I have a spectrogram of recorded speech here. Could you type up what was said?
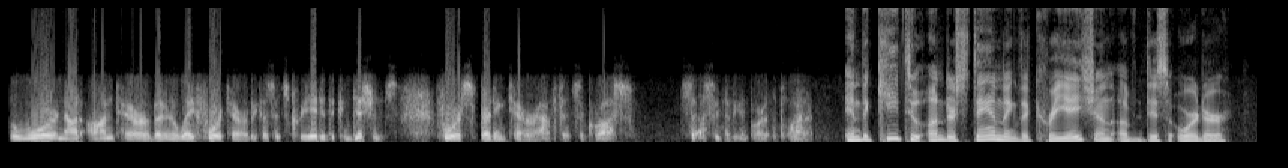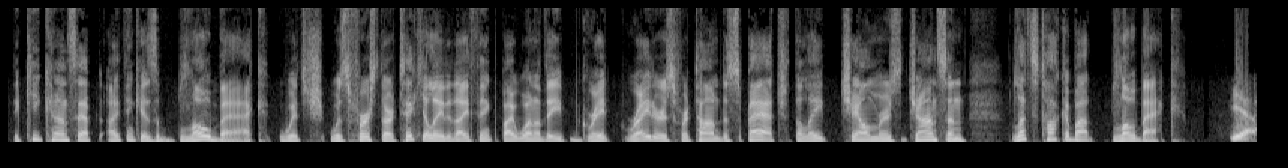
the war not on terror, but in a way for terror, because it's created the conditions for spreading terror outfits across a significant part of the planet. And the key to understanding the creation of disorder, the key concept, I think, is blowback, which was first articulated, I think, by one of the great writers for TomDispatch, the late Chalmers Johnson. Let's talk about blowback. Yes.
